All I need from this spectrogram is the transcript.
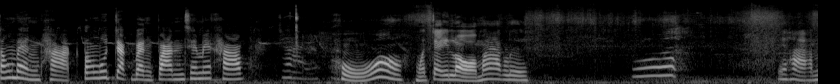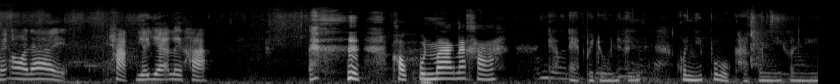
ต้องแบ่งผักต้องรู้จักแบ่งปันใช่ไหมครับ ใช่โห หัวใจหล่อมากเลยโอ้เนี่ยค่ะแม่อ้อได้ผักเยอะแยะเลยค่ะ ขอบคุณมากนะคะแอบไปดูนะอันคนนี้ปลูกค่ะ คนนี้คนนี้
